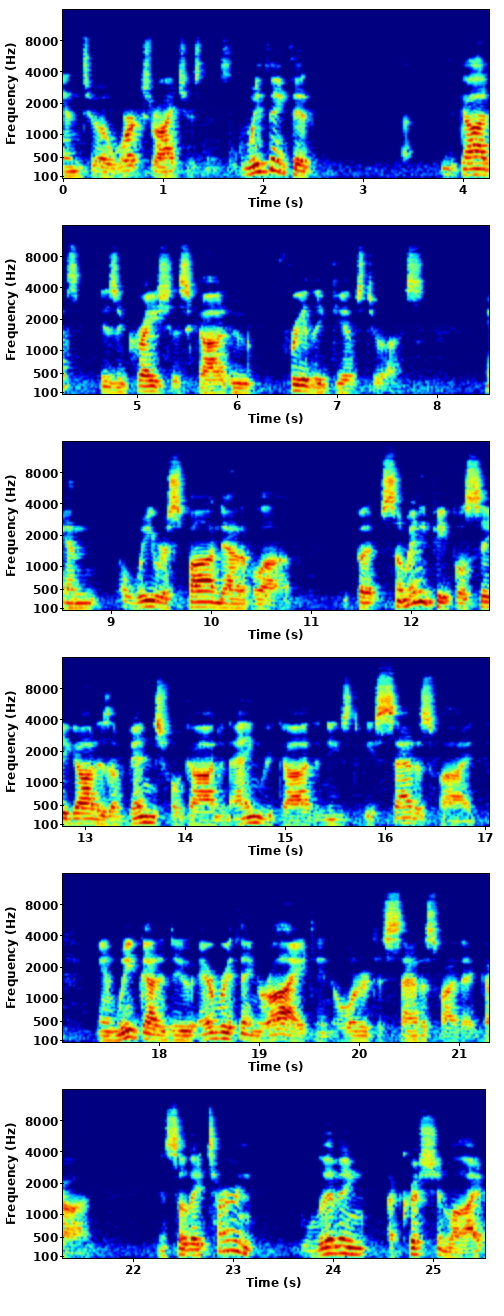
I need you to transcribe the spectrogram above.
into a works righteousness. We think that God is a gracious God who freely gives to us. And we respond out of love. But so many people see God as a vengeful God, an angry God that needs to be satisfied. And we've got to do everything right in order to satisfy that God. And so they turn living a Christian life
